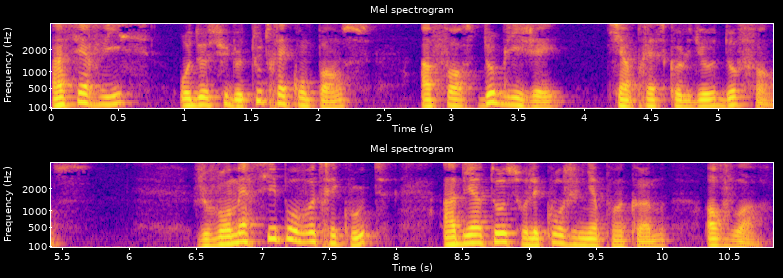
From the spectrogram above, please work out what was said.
Un service, au-dessus de toute récompense, à force d'obliger, tient presque lieu d'offense. Je vous remercie pour votre écoute. À bientôt sur lescoursjulien.com. Au revoir.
